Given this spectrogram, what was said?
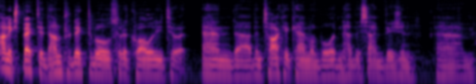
unexpected, unpredictable sort of quality to it. And uh, then Taika came on board and had the same vision. Um,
